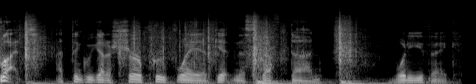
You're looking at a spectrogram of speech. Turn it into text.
But I think we got a sure-proof way of getting this stuff done. What do you think?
